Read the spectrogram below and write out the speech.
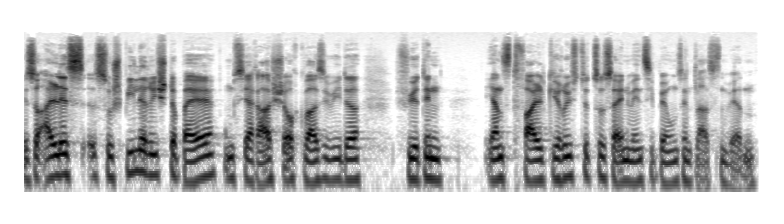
also alles so spielerisch dabei, um sehr rasch auch quasi wieder für den Ernstfall gerüstet zu sein, wenn sie bei uns entlassen werden.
